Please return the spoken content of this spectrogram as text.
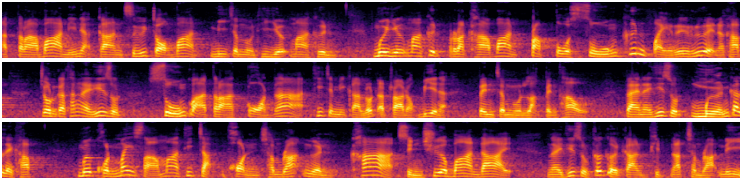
อัตราบ้านนี้เนี่ยการซื้อจองบ้านมีจำนวนที่เยอะมากขึ้น เมื่อเยอะมากขึ้นราคาบ้านปรับตัวสูงขึ้นไปเรื่อยๆนะครับจนกระทั่งในที่สุดสูงกว่าอัตราก่อนหน้าที่จะมีการลดอัตราดอกเบี้ย เป็นจำนวนหลักเป็นเท่า แต่ในที่สุดเหมือนกันเลยครับ เมื่อคนไม่สามารถที่จะผ่อนชำระเงิน ค่าสินเชื่อบ้านได้ ในที่สุดก็เกิดการผิดนัดชำระหนี้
